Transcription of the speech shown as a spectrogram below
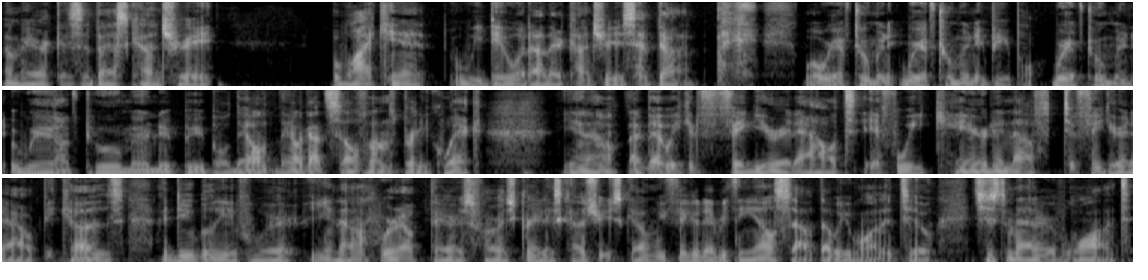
America's the best country, why can't we do what other countries have done? well, we have too many. We have too many people. We have too many. We have too many people. They all they all got cell phones pretty quick. You know, I bet we could figure it out if we cared enough to figure it out because I do believe we're, you know, we're up there as far as greatest countries go. And we figured everything else out that we wanted to. It's just a matter of want,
